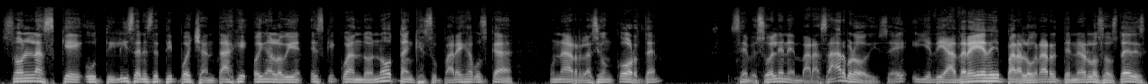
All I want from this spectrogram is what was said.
son las que utilizan este tipo de chantaje. Óiganlo bien, es que cuando notan que su pareja busca una relación corta, se suelen embarazar, Brody. Y de adrede para lograr retenerlos a ustedes.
